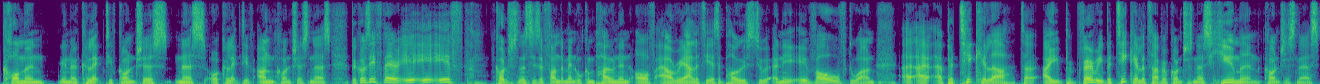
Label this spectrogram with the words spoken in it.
common you know collective consciousness or collective unconsciousness. Because if there if consciousness is a fundamental component of our reality as opposed to an evolved one a, a particular a very particular type of consciousness human consciousness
